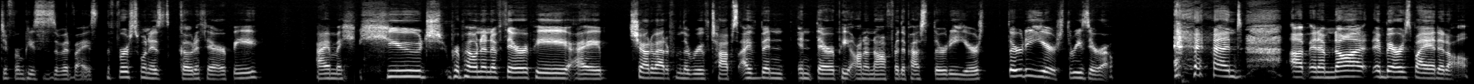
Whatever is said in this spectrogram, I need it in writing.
different pieces of advice. The first one is go to therapy. I'm a huge proponent of therapy. I shout about it from the rooftops. I've been in therapy on and off for the past 30 years, 30 years, three zero. And, um, and I'm not embarrassed by it at all.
